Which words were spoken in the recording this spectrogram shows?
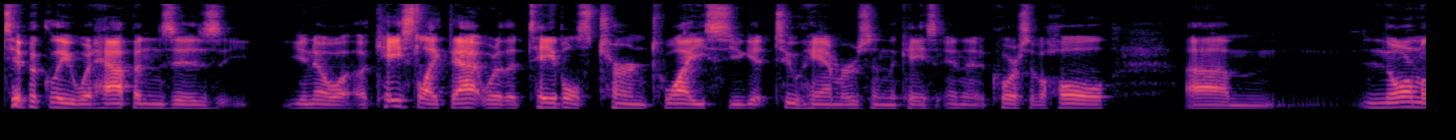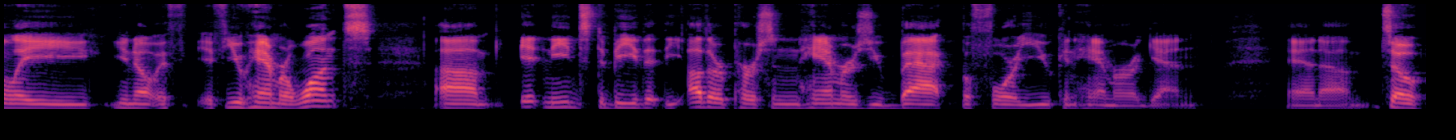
typically, what happens is you know a case like that where the tables turn twice you get two hammers in the case in the course of a hole um, normally you know if if you hammer once um, it needs to be that the other person hammers you back before you can hammer again. And um, so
